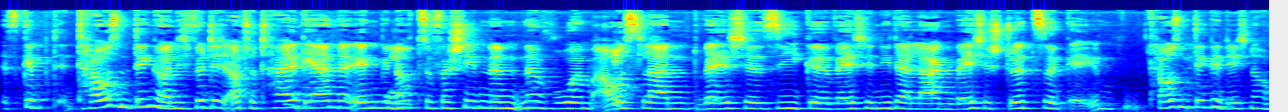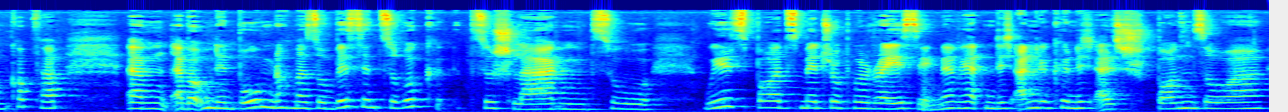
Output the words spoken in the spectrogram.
Es gibt tausend Dinge und ich würde dich auch total gerne irgendwie noch zu verschiedenen, ne, wo im Ausland, welche Siege, welche Niederlagen, welche Stürze, äh, tausend Dinge, die ich noch im Kopf habe. Ähm, aber um den Bogen nochmal so ein bisschen zurückzuschlagen zu Wheelsports Metropole Racing. Ne? Wir hatten dich angekündigt als Sponsor.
